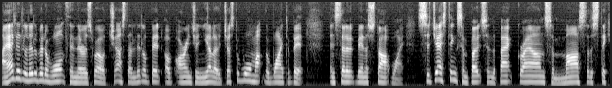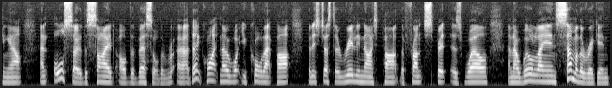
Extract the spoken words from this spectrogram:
I added a little bit of warmth in there as well, just a little bit of orange and yellow just to warm up the white a bit. Instead of it being a start white, suggesting some boats in the background, some masts that are sticking out, and also the side of the vessel. The, uh, I don't quite know what you call that part, but it's just a really nice part. The front sprit as well, and I will lay in some of the rigging,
